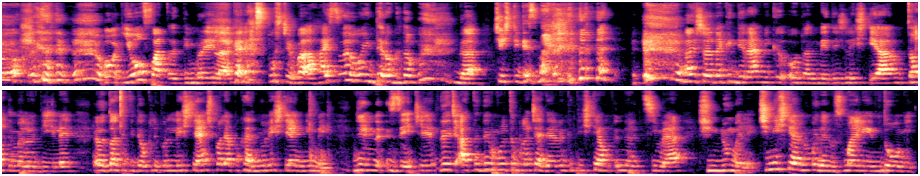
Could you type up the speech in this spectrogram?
o, e o fată din Brăila care a spus ceva, hai să o interogăm. Da. Ce știi de smiley? Așa, dar când eram mică, o, doamne, deci le știam toate melodiile, uh, toate videoclipurile le știam și pe alea pe care nu le știa nimeni. Din 10, deci atât de mult îmi plăcea de el încât îi știam înălțimea și numele. Cine știa numele lui Smiley în 2000?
